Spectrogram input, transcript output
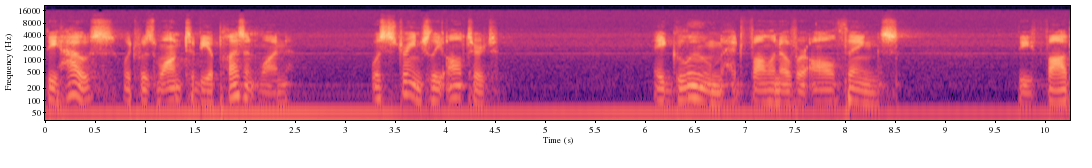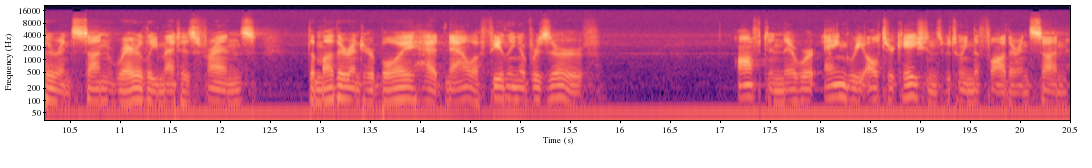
The house, which was wont to be a pleasant one, was strangely altered. a gloom had fallen over all things. The father and son rarely met as friends. The mother and her boy had now a feeling of reserve. Often there were angry altercations between the father and son,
